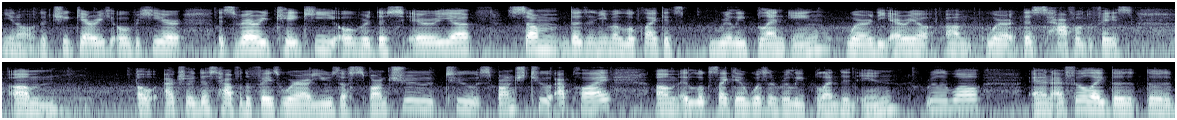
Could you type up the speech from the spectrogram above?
you know the cheek area over here. It's very cakey over this area. Some doesn't even look like it's really blend in where the area um where this half of the face um oh actually this half of the face where I use a sponge to, to sponge to apply um it looks like it wasn't really blended in really well and I feel like the the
